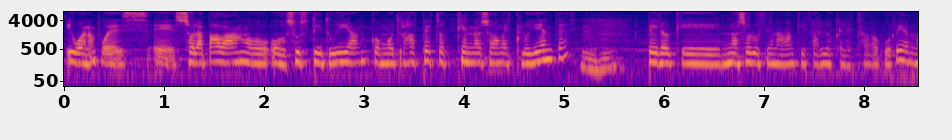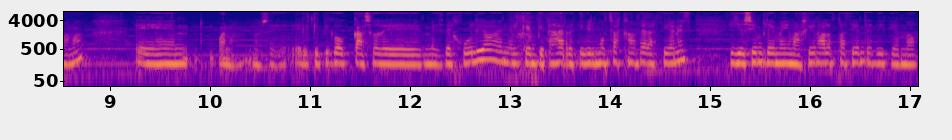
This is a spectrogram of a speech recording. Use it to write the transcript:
y bueno, pues eh, solapaban o, o sustituían con otros aspectos que no son excluyentes, pero que no solucionaban quizás lo que le estaba ocurriendo, ¿no? Eh, bueno, no sé, el típico caso de mes de julio en el que empiezas a recibir muchas cancelaciones y yo siempre me imagino a los pacientes diciendo,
